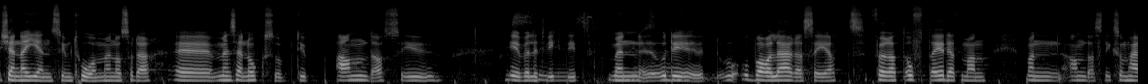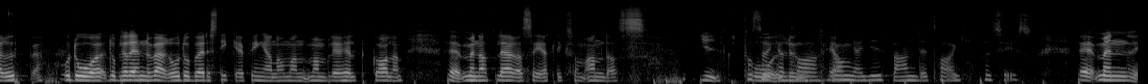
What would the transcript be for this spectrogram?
känna igen symptomen och sådär. Eh, men sen också typ andas är ju är väldigt viktigt. Men, och, det, och bara lära sig att, för att ofta är det att man, man andas liksom här uppe och då, då blir det ännu värre och då börjar det sticka i fingrarna och man, man blir helt galen. Eh, men att lära sig att liksom andas djupt Försöka och lugnt. ta långa djupa andetag. Precis. Eh, men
